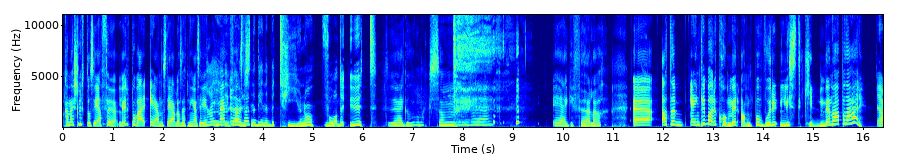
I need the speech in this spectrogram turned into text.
Kan jeg slutte å si 'jeg føler' på hver eneste jævla setning jeg sier? Nei, Men følelsene dine betyr noe. Få det ut. du er god nok som du er. Jeg føler eh, at det egentlig bare kommer an på hvor lyst kiden din har på det her. Ja.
